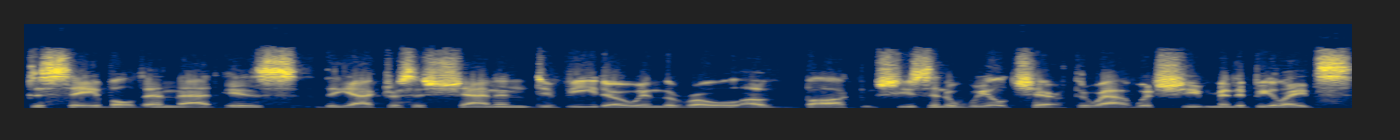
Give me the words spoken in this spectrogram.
disabled, and that is the actress is Shannon DeVito in the role of Buck. She's in a wheelchair throughout, which she manipulates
